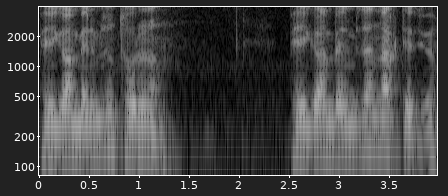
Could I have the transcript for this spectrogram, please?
Peygamberimizin torunu. Peygamberimize naklediyor.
